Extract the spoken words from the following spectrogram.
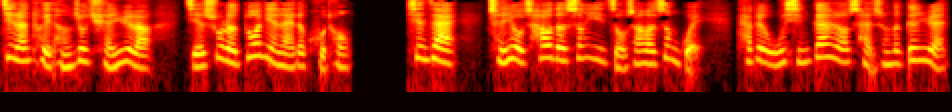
竟然腿疼就痊愈了，结束了多年来的苦痛。现在陈友超的生意走上了正轨，他对无形干扰产生的根源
